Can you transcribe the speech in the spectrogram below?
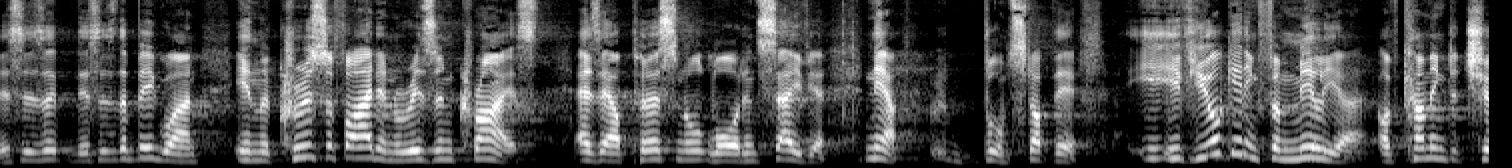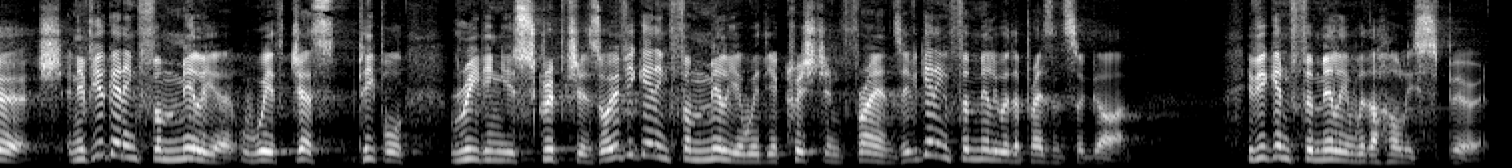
this is, a, this is the big one. In the crucified and risen Christ as our personal Lord and Savior. Now, boom, stop there. If you're getting familiar of coming to church, and if you're getting familiar with just people reading you scriptures, or if you're getting familiar with your Christian friends, if you're getting familiar with the presence of God, if you're getting familiar with the Holy Spirit,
